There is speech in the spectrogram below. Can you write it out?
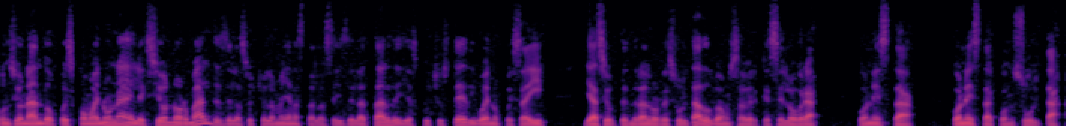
funcionando pues como en una elección normal, desde las 8 de la mañana hasta las 6 de la tarde, ya escucha usted, y bueno, pues ahí ya se obtendrán los resultados. Vamos a ver qué se logra con esta con esta consulta.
